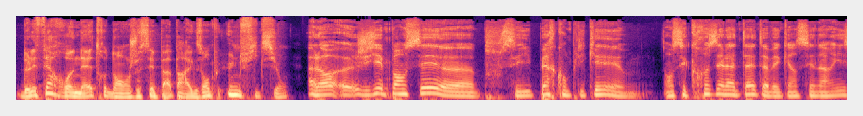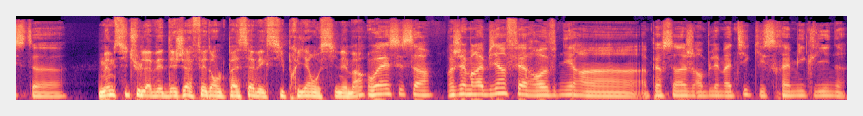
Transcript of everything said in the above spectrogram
de les faire renaître dans, je sais pas, par exemple, une fiction? Alors euh, j'y ai pensé, euh, c'est hyper compliqué. On s'est creusé la tête avec un scénariste. euh. Même si tu l'avais déjà fait dans le passé avec Cyprien au cinéma. Ouais, c'est ça. Moi j'aimerais bien faire revenir un, un personnage emblématique qui serait Mickline.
